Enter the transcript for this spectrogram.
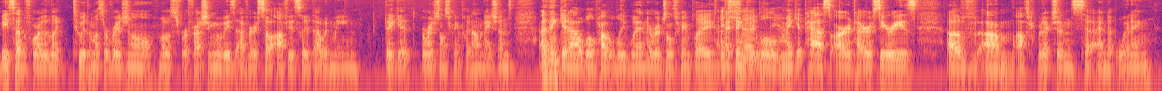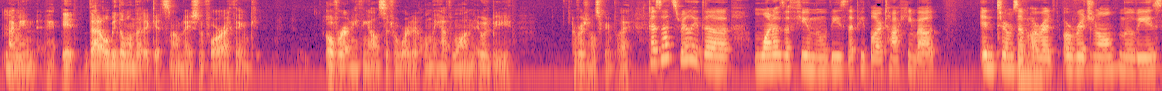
We said before they're like two of the most original, most refreshing movies ever. So obviously that would mean they get original screenplay nominations. I think Get Out will probably win original screenplay. I think it will yeah. make it past our entire series of um, Oscar predictions to end up winning. Mm-hmm. I mean, it that will be the one that it gets nomination for. I think over anything else. If it were to only have one, it would be original screenplay. Because that's really the one of the few movies that people are talking about in terms Mm-hmm. of ori- original movies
